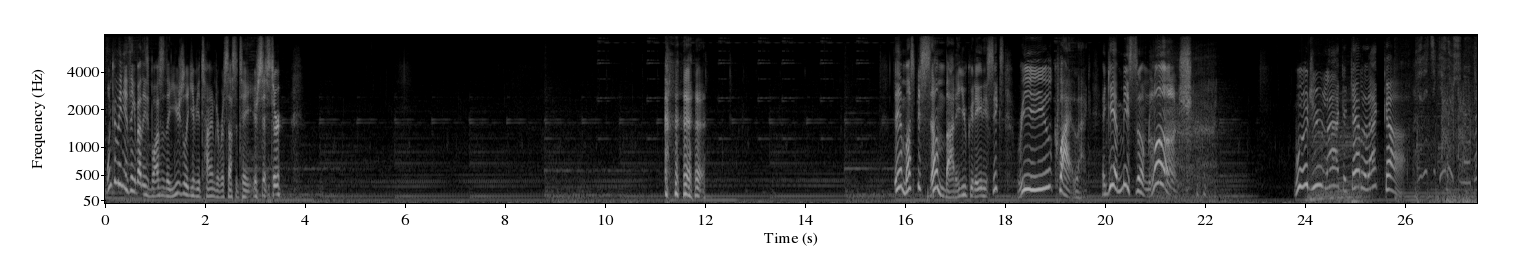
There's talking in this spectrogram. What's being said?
One convenient thing about these bosses, they usually give you time to resuscitate your sister. there must be somebody you could 86 real quiet like and give me some lunch. Would you like a Cadillac car? Get it together, Shinobu.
